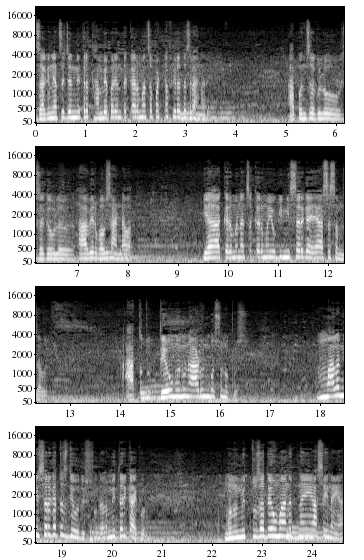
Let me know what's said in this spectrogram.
जगण्याचं जन्नित्र थांबेपर्यंत कर्माचा पट्टा फिरतच राहणार आहे. आपण जगलो जगवलं हा आविर्भाव सांडावा. या कर्मनाचा कर्मयोगी निसर्ग आहे असं समजावं. आता तू देव म्हणून आडून बसू नकोस. मला निसर्गातच देव दिसतो त्याला मी तरी काय करू? म्हणून मी तुझा देव मानत नाही असंही नाही हा.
